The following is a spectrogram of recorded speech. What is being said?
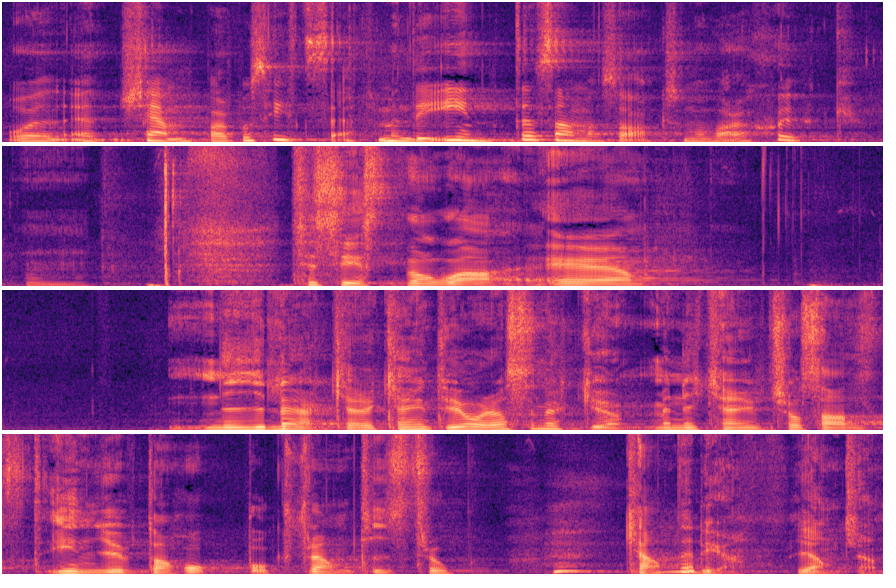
och en, en, kämpar på sitt sätt, men det är inte samma sak som att vara sjuk. Till sist Moa, eh, ni läkare kan ju inte göra så mycket, men ni kan ju trots allt ingjuta hopp och framtidstro. Kan ni det egentligen?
